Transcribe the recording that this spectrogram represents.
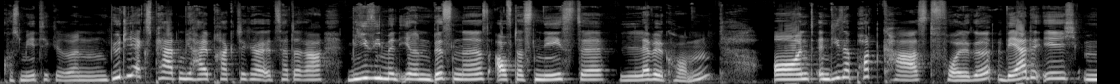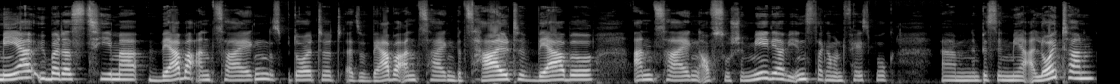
Kosmetikerinnen, Beauty-Experten wie Heilpraktiker etc., wie sie mit ihrem Business auf das nächste Level kommen. Und in dieser Podcast-Folge werde ich mehr über das Thema Werbeanzeigen, das bedeutet also Werbeanzeigen, bezahlte Werbeanzeigen auf Social Media wie Instagram und Facebook ähm, ein bisschen mehr erläutern.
